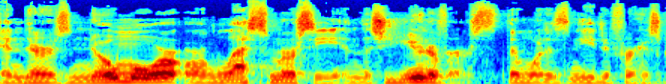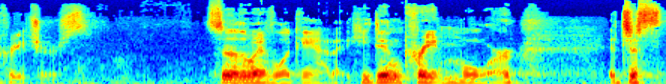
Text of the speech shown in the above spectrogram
and there is no more or less mercy in this universe than what is needed for his creatures. It's another way of looking at it. He didn't create more. It's just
